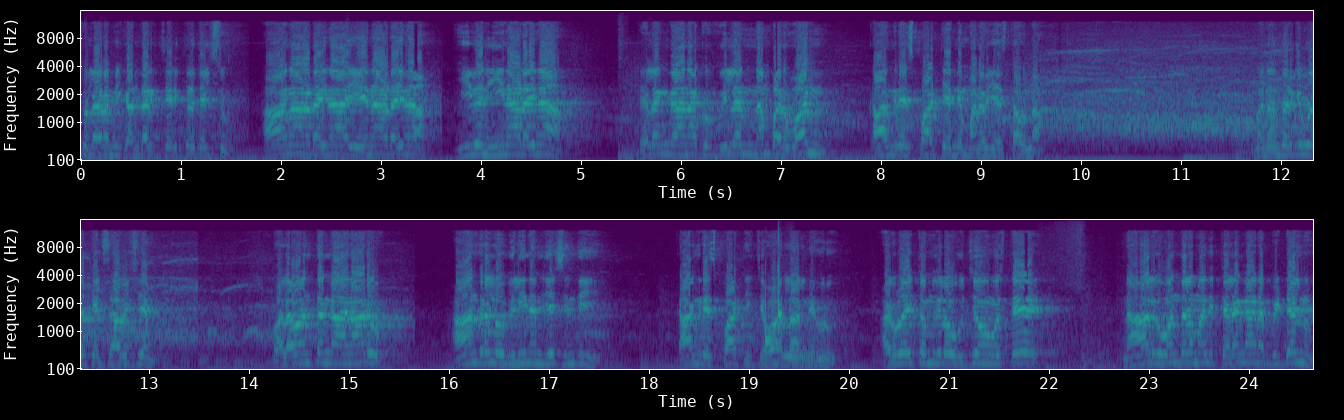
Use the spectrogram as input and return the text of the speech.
మిత్రులారా మీకు అందరికి చరిత్ర తెలుసు. ఆనాడైనా ఏనాడైనా ఈవెన్ ఈనాడైనా తెలంగాణకు villain number one Congress party అని మనవి చేస్తా ఉన్నా. మనందరికీ కూడా తెలుసు ఆ విషయం. బలవంతంగా ఆనాడు ఆంధ్రలో విలీనం చేసింది కాంగ్రెస్ పార్టీ జవహర్లాల్ నెహ్రూ. అరవై తొమ్మిదిలో ఉద్యమం వస్తే నాలుగు వందల మంది తెలంగాణ బిడ్డలను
